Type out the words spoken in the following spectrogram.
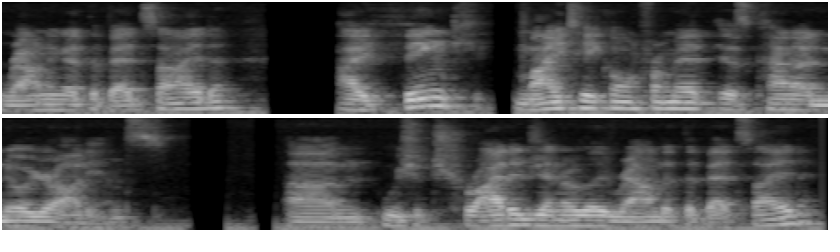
rounding at the bedside. I think my take home from it is kind of know your audience. Um, we should try to generally round at the bedside.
